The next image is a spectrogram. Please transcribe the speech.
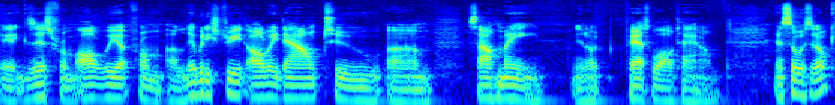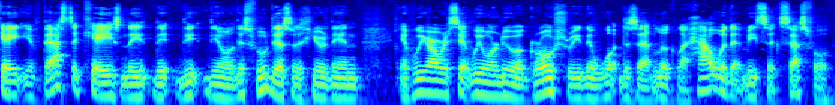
exist from all the way up from uh, Liberty Street all the way down to um, South Main, you know, past Waughtown. And so we said, okay, if that's the case, and the, the, the, you know this food desert is here, then if we already said we want to do a grocery, then what does that look like? How would that be successful?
